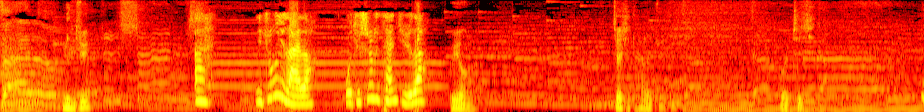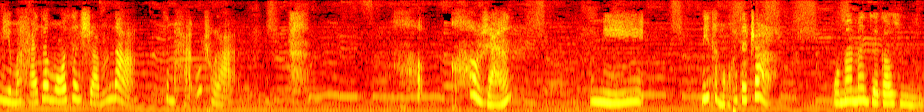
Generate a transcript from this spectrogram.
在了。敏君，哎，你终于来了，我去收拾残局了。不用了，这是他的决定，我支持他。你们还在磨蹭什么呢？怎么还不出来？浩浩然，你你怎么会在这儿？我慢慢再告诉你。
